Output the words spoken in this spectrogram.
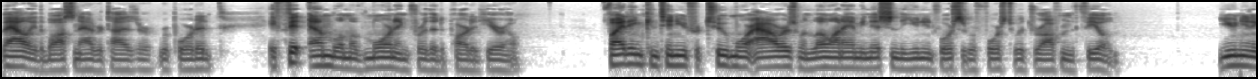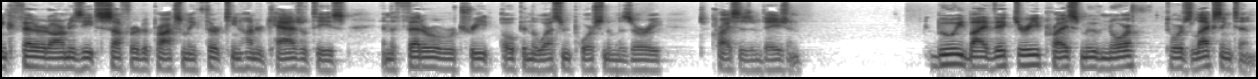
valley, the Boston Advertiser reported, a fit emblem of mourning for the departed hero. Fighting continued for two more hours when, low on ammunition, the Union forces were forced to withdraw from the field. Union and Confederate armies each suffered approximately 1,300 casualties, and the Federal retreat opened the western portion of Missouri to Price's invasion. Buoyed by victory, Price moved north towards Lexington.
